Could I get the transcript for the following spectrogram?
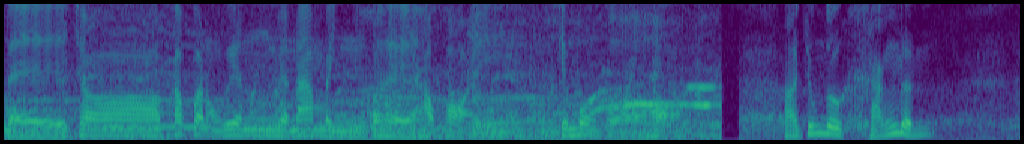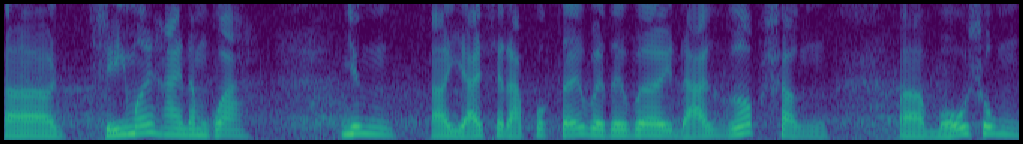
để cho các vận động viên Việt Nam mình có thể học hỏi chuyên môn của họ. À, chúng tôi khẳng định à, chỉ mới 2 năm qua nhưng À, giải xe đạp quốc tế VTV đã góp phần à, bổ sung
